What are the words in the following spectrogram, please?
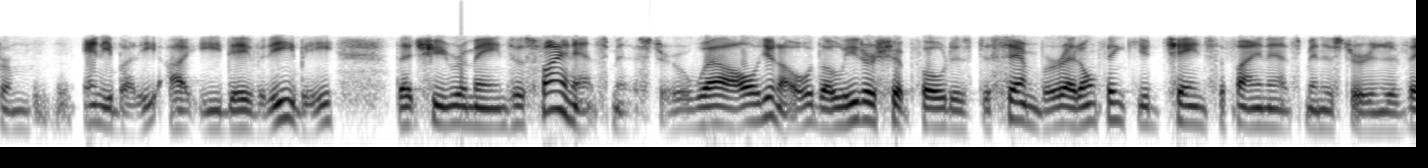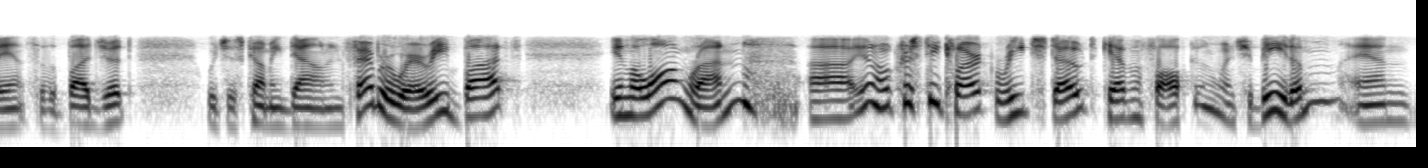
from anybody, i.e., David Eby, that she remains as finance minister. Well, you know, the leadership vote is December. I don't think you'd change the finance minister in advance of the budget, which is coming down in February, but in the long run, uh, you know, Christy Clark reached out to Kevin Falcon when she beat him and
